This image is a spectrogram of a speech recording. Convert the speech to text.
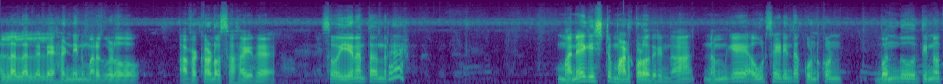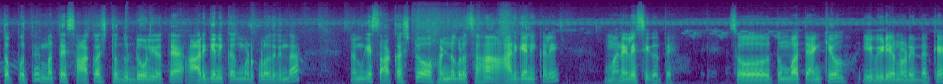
ಅಲ್ಲಲ್ಲಲ್ಲೇ ಹಣ್ಣಿನ ಮರಗಳು ಅವಕಾಡೋ ಸಹ ಇದೆ. ಸೊ ಏನಂತಂದರೆ, ಮನೆಗಿಷ್ಟು ಮಾಡ್ಕೊಳ್ಳೋದ್ರಿಂದ ನಮಗೆ ಔಟ್ಸೈಡಿಂದ ಕೊಂಡ್ಕೊಂಡು ಬಂದು ತಿನ್ನೋದು ತಪ್ಪುತ್ತೆ, ಮತ್ತು ಸಾಕಷ್ಟು ದುಡ್ಡು ಉಳಿಯುತ್ತೆ. ಆರ್ಗ್ಯಾನಿಕ್ಕಾಗಿ ಮಾಡ್ಕೊಳ್ಳೋದ್ರಿಂದ ನಮಗೆ ಸಾಕಷ್ಟು ಹಣ್ಣುಗಳು ಸಹ ಆರ್ಗ್ಯಾನಿಕಲಿ ಮನೇಲೇ ಸಿಗುತ್ತೆ. ಸೊ ತುಂಬ ಥ್ಯಾಂಕ್ ಯು ಈ ವಿಡಿಯೋ ನೋಡಿದ್ದಕ್ಕೆ.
